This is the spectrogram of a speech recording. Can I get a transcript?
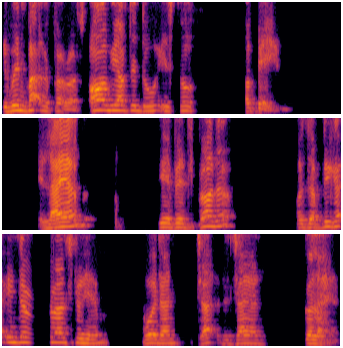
He wins battles for us. All we have to do is to obey him. Eliab, David's brother, was a bigger endurance to him more than the giant Goliath.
